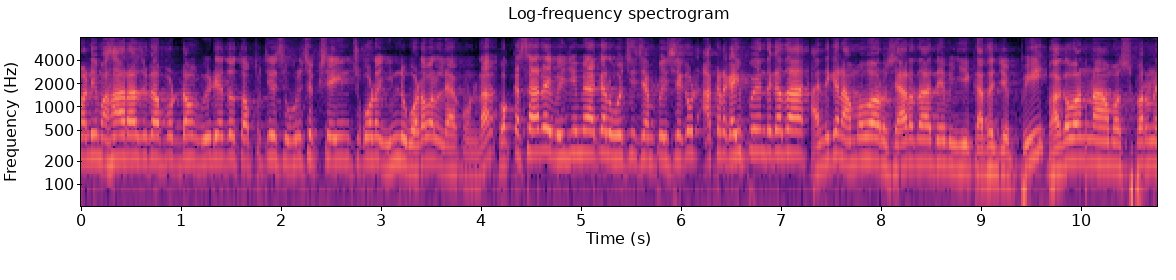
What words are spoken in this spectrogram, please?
మళ్ళీ మహారాజుగా పుట్టడం వీడేదో తప్పు చేసి ఉరిశిక్ష చేయించుకోవడం ఇన్ని గొడవలు లేకుండా ఒక్కసారే వెయ్యి మేకలు వచ్చి చంపేసే కాబట్టి అక్కడికి అయిపోయింది కదా. అందుకని అమ్మవారు శారదాదేవి ఈ కథ చెప్పి భగవన్నామస్మరణ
